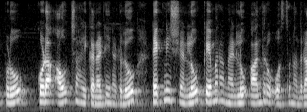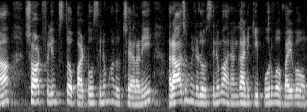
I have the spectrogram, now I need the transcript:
ఇప్పుడు కూడా ఔత్సాహిక నటీనటులు టెక్నీషియన్లు కెమెరామ్యాన్లు అందరూ వస్తున్నందున షార్ట్ ఫిలిమ్స్తో పాటు సినిమాలు చేయాలని రాజమండ్రిలో సినిమా రంగానికి పూర్వ వైభవం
